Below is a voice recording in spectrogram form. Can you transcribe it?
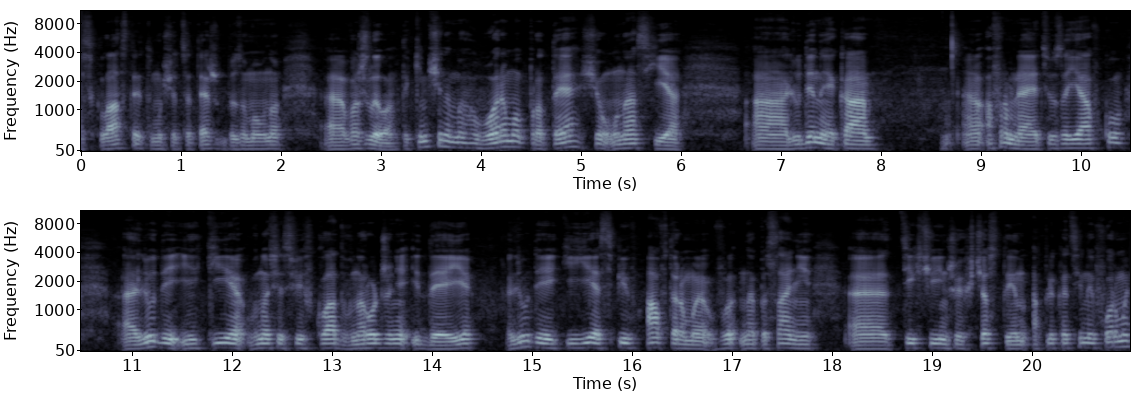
скласти, тому що це теж безумовно важливо. Таким чином, ми говоримо про те, що у нас є людина, яка оформляє цю заявку, люди, які вносять свій вклад в народження ідеї, люди, які є співавторами в написанні е, тих чи інших частин аплікаційної форми,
